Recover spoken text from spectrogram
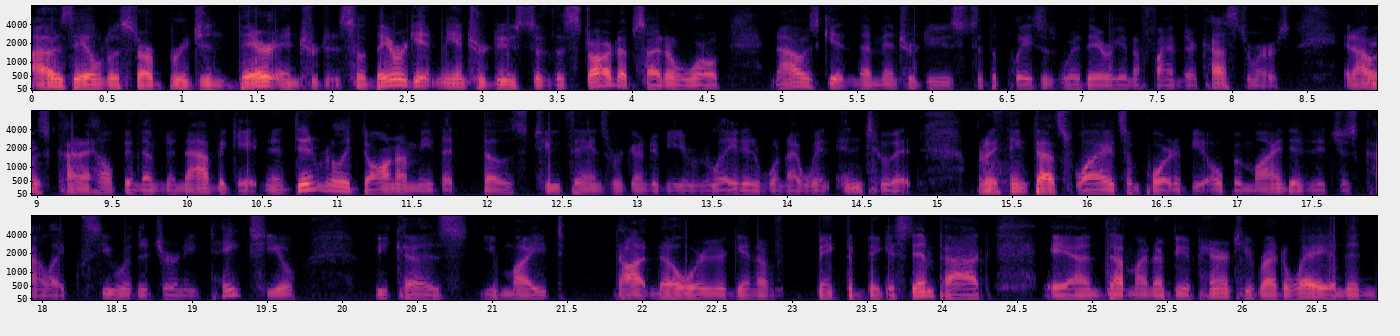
I was able to start bridging their introduce. So they were getting me introduced to the startup side of the world, and I was getting them introduced to the places where they were going to find their customers. And I hmm. was kind of helping them to navigate. And it didn't really dawn on me that those two things were going to be related when I went into it. But I hmm. think that's why it's important to be open minded to just kind of like see where the journey takes you because you might not know where you're going to make the biggest impact and that might not be apparent to you right away and then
